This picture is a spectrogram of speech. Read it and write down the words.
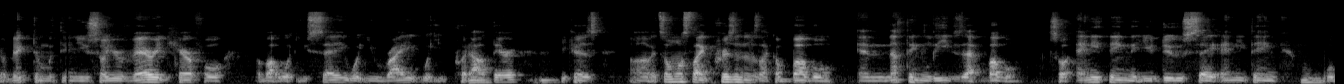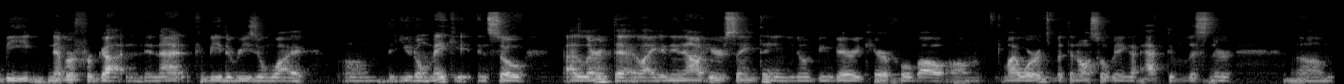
a victim within you so you're very careful about what you say what you write what you put out there because uh, it's almost like prison is like a bubble and nothing leaves that bubble. So anything that you do, say anything will be never forgotten, and that could be the reason why um, that you don't make it. And so I learned that, like, and then out here, same thing, you know, being very careful about um, my words, but then also being an active listener um,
